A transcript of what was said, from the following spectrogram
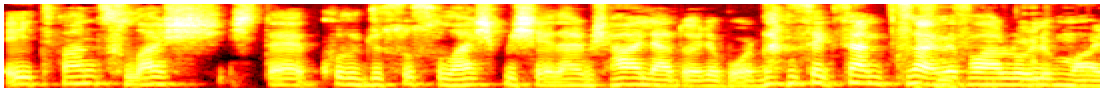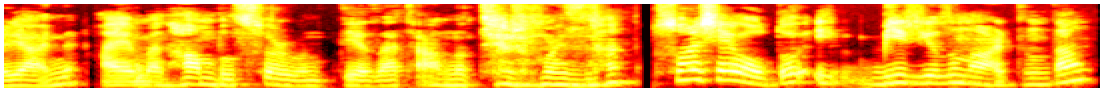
eğitmen slash işte kurucusu slash bir şeyler bir şey. Hala da öyle bu arada. 80 tane falan rolüm var yani. I am an humble servant diye zaten anlatıyorum o yüzden. Sonra şey oldu. Bir yılın ardından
